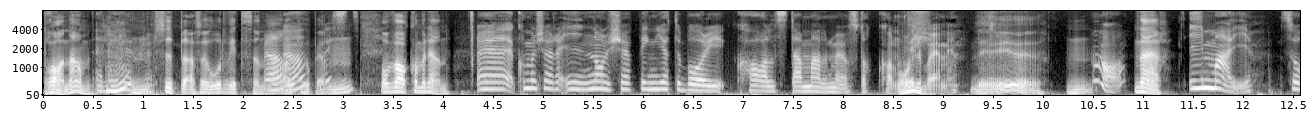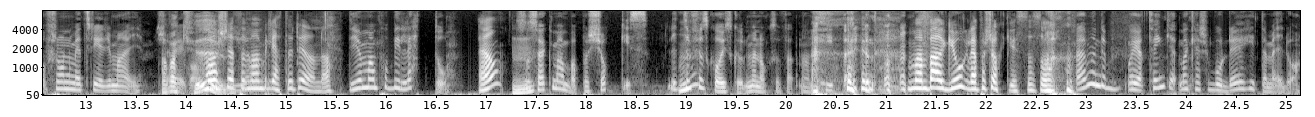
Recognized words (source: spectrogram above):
Bra namn. Eller hur? Mm, super, alltså ordvitsen Ja. och alltihop. Ja. Mm. Och var kommer den? Eh, Jag kommer att köra i Norrköping, Göteborg, Karlstad, Malmö och Stockholm Oj. till att börja med. Det är ju, mm. Ja, När? i maj. Så från och med 3 maj Ja, vad kul. Var köper man biljetter till den då? Det gör man på Biletto. Ja. Mm. Så söker man bara på tjockis. Lite Mm. för skojs skull men också för att man hittar. Man bara googlar på tjockis och så. ja, men det, och jag tänker att man kanske borde hitta mig då.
